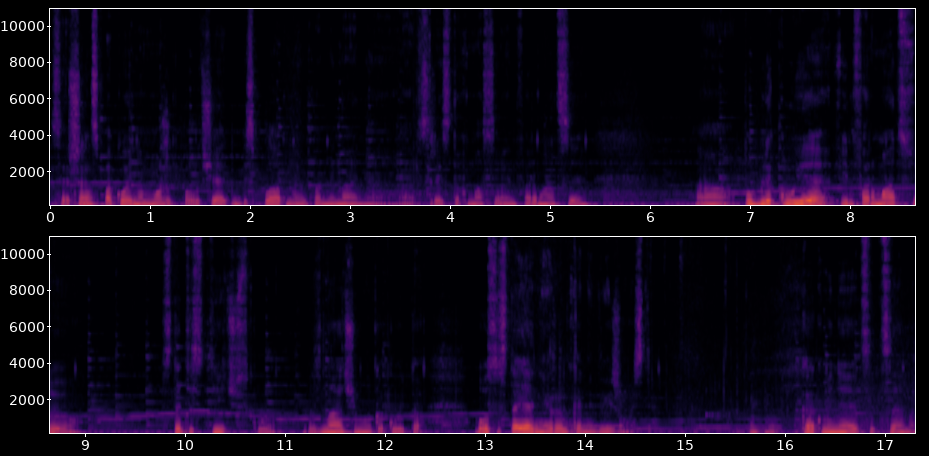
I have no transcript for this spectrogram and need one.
совершенно спокойно может получать бесплатные упоминания в средствах массовой информации, э, публикуя информацию статистическую, значимую какую-то о состоянии рынка недвижимости. Угу. Как меняются цены?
